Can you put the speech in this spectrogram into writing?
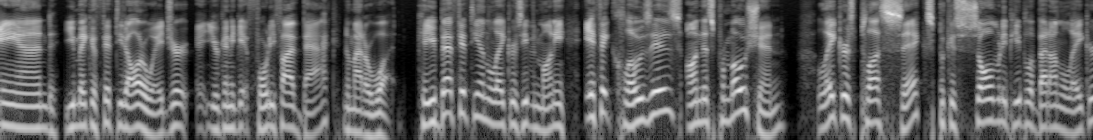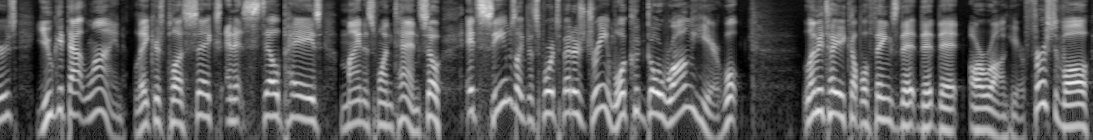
and you make a $50 wager, you're going to get 45 back no matter what. Okay, you bet 50 on the Lakers even money. If it closes on this promotion, Lakers plus 6 because so many people have bet on the Lakers, you get that line. Lakers plus 6 and it still pays minus 110. So, it seems like the sports bettor's dream. What could go wrong here? Well, let me tell you a couple things that, that that are wrong here. First of all,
